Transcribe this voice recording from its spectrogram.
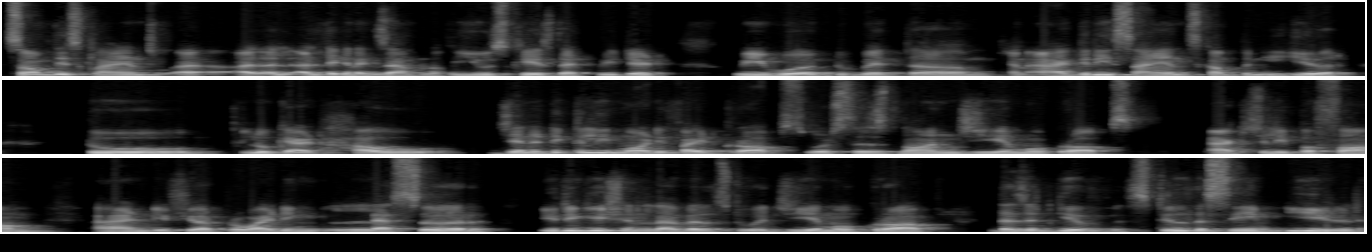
some of these clients I'll, I'll take an example of a use case that we did. We worked with um, an agri science company here to look at how genetically modified crops versus non-gmo crops actually perform. And if you're providing lesser irrigation levels to a gmo crop does it give still the same yield?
